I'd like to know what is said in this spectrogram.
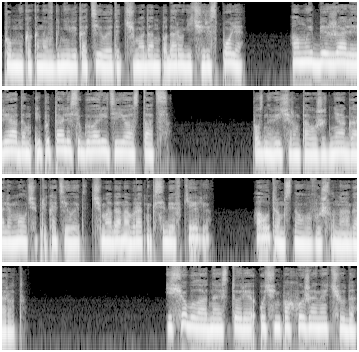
Помню, как она в гневе катила этот чемодан по дороге через поле, а мы бежали рядом и пытались уговорить ее остаться. Поздно вечером того же дня Галя молча прикатила этот чемодан обратно к себе в келью, а утром снова вышла на огород. Еще была одна история, очень похожая на чудо.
